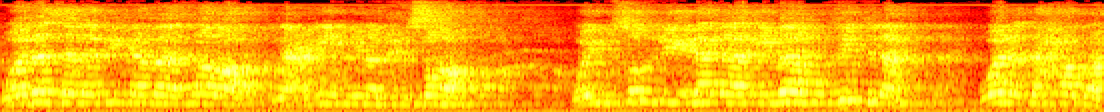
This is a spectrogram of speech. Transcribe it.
ونزل بك ما ترى يعني من الحصار ويصلي لنا إمام فتنة ونتحرك.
